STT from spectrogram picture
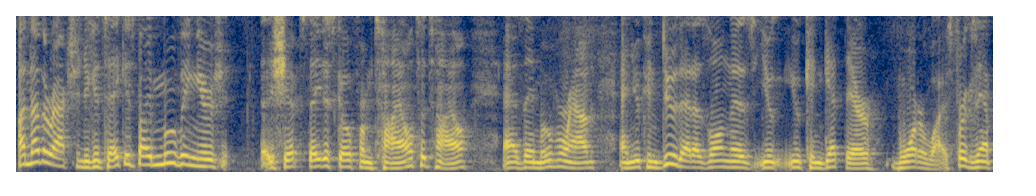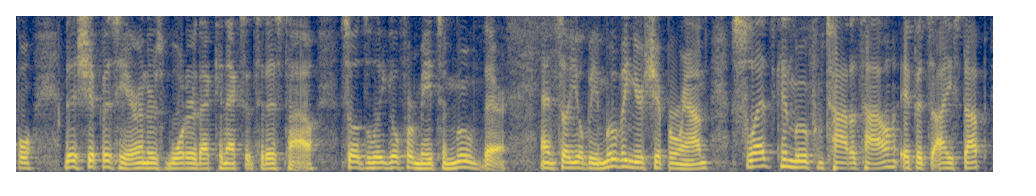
Another action you can take is by moving your Uh, ships, they just go from tile to tile as they move around, and you can do that as long as you, you can get there water-wise. For example, this ship is here, and there's water that connects it to this tile, so it's legal for me to move there. And so you'll be moving your ship around. Sleds can move from tile to tile if it's iced up.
